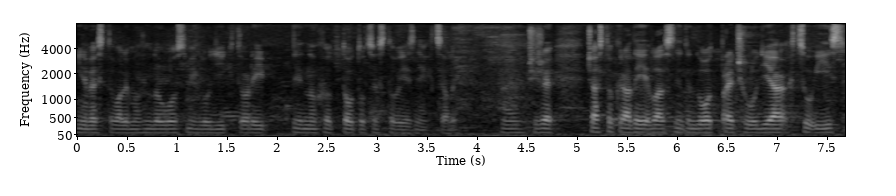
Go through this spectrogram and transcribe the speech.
investovali možno do 8 ľudí, ktorí jednoducho touto cestou ísť nechceli. Čiže častokrát je vlastne ten dôvod, prečo ľudia chcú ísť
